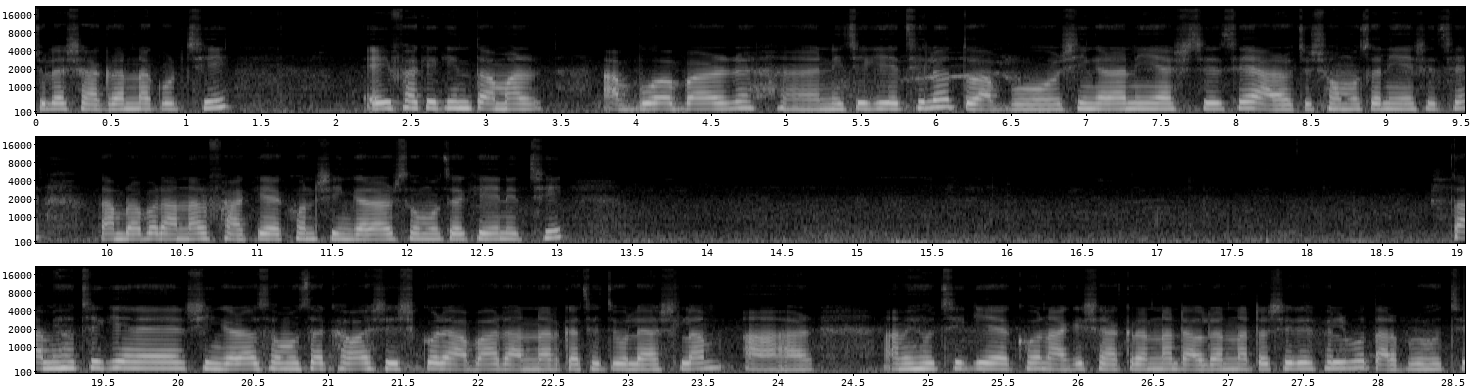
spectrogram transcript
চুলায় শাক রান্না করছি। এই ফাঁকে কিন্তু আমার আব্বু আবার নিচে গিয়েছিল। তো আব্বু সিঙ্গারা নিয়ে এসেছে আর হচ্ছে সমোসা নিয়ে এসেছে। তো আমরা আবার রান্নার ফাঁকে এখন সিঙ্গারা আর সমোসা খেয়ে নিচ্ছি। তো আমি হচ্ছে গিয়ে সিঙ্গারা, সমোসা খাওয়া শেষ করে আবার রান্নার কাছে চলে আসলাম। আর আমি হচ্ছে গিয়ে এখন আগে শাক রান্না, ডাল রান্নাটা সেরে ফেলব। তারপর হচ্ছে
